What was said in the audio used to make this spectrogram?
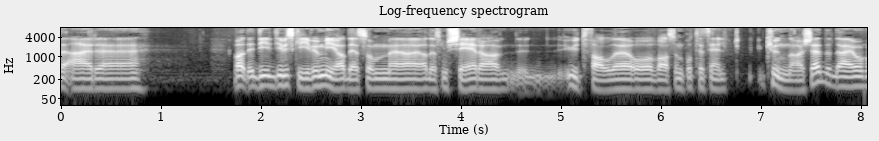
det er eh, de, beskriver jo mye av det, som, eh, av det, som, skjer, av utfallet og hva som potensielt kunne ha skjedd. Det er jo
